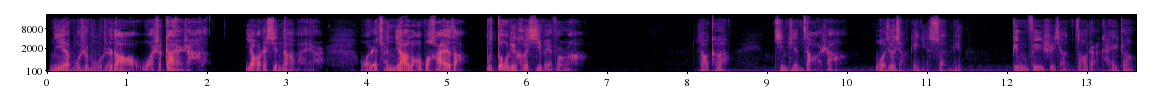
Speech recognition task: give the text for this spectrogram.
你也不是不知道我是干啥的。要是信那玩意儿，我这全家老婆孩子不都得喝西北风啊？”老哥，今天早上我就想给你算命。并非是想早点开张，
